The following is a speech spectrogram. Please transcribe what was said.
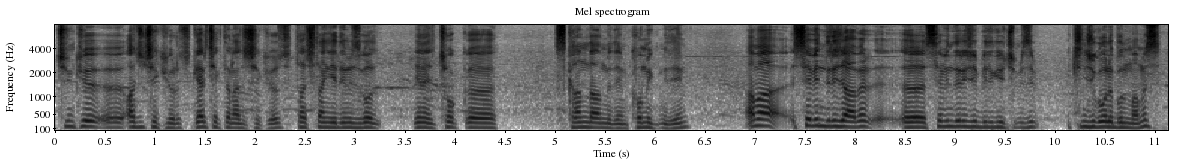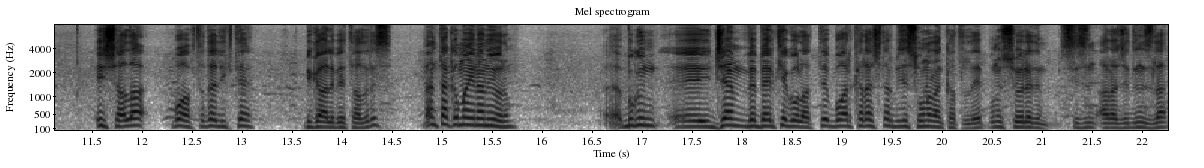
Çünkü e, acı çekiyoruz. Gerçekten acı çekiyoruz. Taçtan yediğimiz gol yine çok e, skandal mı diyeyim, komik mi diyeyim. Ama sevindirici haber, e, sevindirici bilgi için bizim ikinci golü bulmamız. İnşallah bu hafta da ligde bir galibiyet alırız. Ben takıma inanıyorum. E, Bugün e, Cem ve Berke gol attı. Bu arkadaşlar bize sonradan katıldı. Hep bunu söyledim sizin aracılığınızla.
